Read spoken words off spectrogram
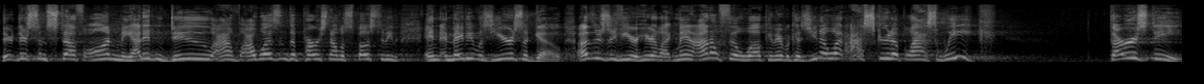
There, there's some stuff on me. I didn't do, I, I wasn't the person I was supposed to be. And, and maybe it was years ago. Others of you are here like, man, I don't feel welcome here because you know what? I screwed up last week. Thursday,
